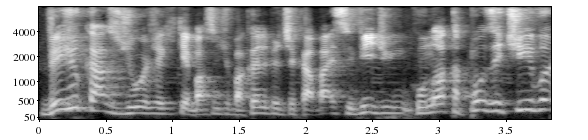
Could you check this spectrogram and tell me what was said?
Veja o caso de hoje aqui que é bastante bacana para gente acabar esse vídeo com nota positiva.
